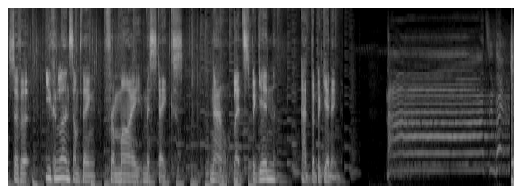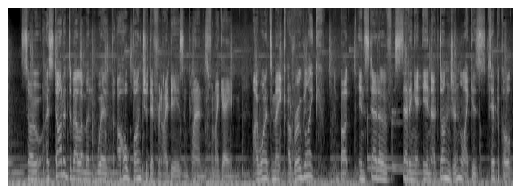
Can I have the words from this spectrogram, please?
so that you can learn something from my mistakes. Now, let's begin at the beginning. So I started development with a whole bunch of different ideas and plans for my game. I wanted to make a roguelike, but instead of setting it in a dungeon like is typical,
